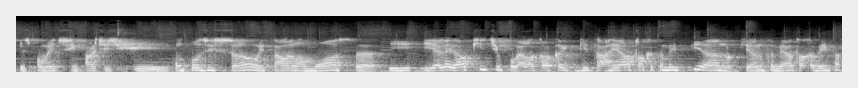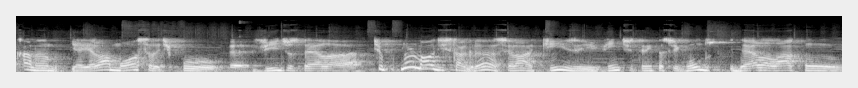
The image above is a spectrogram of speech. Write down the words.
principalmente em parte de composição e tal. Ela mostra. E, e é legal que, tipo, ela toca guitarra e ela toca também piano. Piano também ela toca bem pra caramba. E aí, ela mostra, tipo, é, vídeos dela, tipo, normal de Instagram, sei lá, 15, 20, 30 segundos dela lá com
